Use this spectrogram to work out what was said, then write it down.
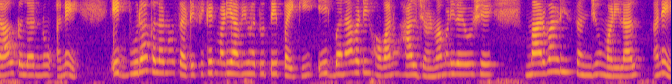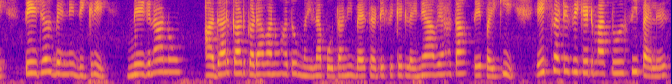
લાલ કલરનું અને એક ભૂરા કલરનું સર્ટિફિકેટ મળી આવ્યું હતું તે પૈકી એક બનાવટી હોવાનું હાલ જાણવા મળી રહ્યું છે. મારવાડી સંજુ મણીલાલ અને તેજલબેનની દીકરી મેઘનાનું આધાર કાર્ડ કઢાવવાનું હતું. મહિલા પોતાની બે સર્ટિફિકેટ લઈને આવ્યા હતા. તે પૈકી એક સર્ટિફિકેટમાં તુલસી પેલેસ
